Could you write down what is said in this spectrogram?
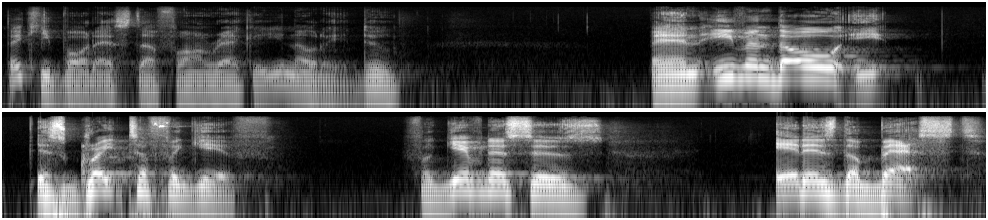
They keep all that stuff on record. You know they do. And even though it's great to forgive, forgiveness is it is the best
